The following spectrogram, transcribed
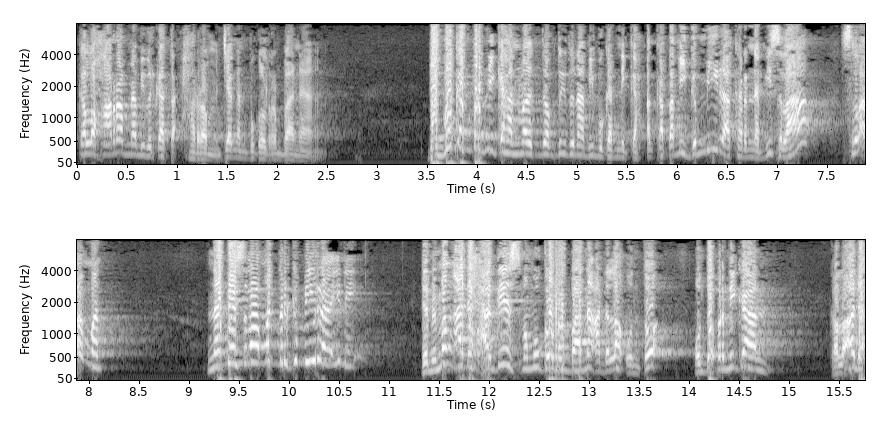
Kalau haram, Nabi berkata, haram, jangan pukul rebana. Dan bukan pernikahan waktu itu Nabi bukan nikah. Tapi gembira karena Nabi sel selamat. Nabi selamat bergembira ini. Dan memang ada hadis memukul rebana adalah untuk untuk pernikahan. Kalau ada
